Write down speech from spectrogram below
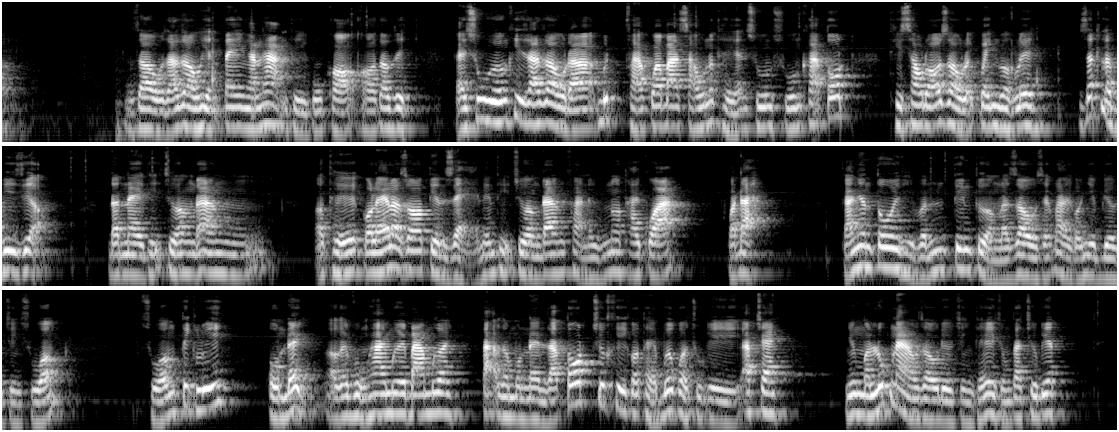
Dầu, giá dầu hiện tay ngắn hạn thì cũng khó khó giao dịch. Cái xu hướng khi giá dầu đã bứt phá qua 36 nó thể hiện xu hướng xuống khá tốt thì sau đó dầu lại quay ngược lên. Rất là vi diệu. Đợt này thị trường đang ở thế có lẽ là do tiền rẻ nên thị trường đang phản ứng nó thái quá quá đà. Cá nhân tôi thì vẫn tin tưởng là dầu sẽ phải có nhịp điều chỉnh xuống xuống tích lũy, ổn định ở cái vùng 20 30 tạo ra một nền giá tốt trước khi có thể bước vào chu kỳ uptrend. Nhưng mà lúc nào dầu điều chỉnh thế thì chúng ta chưa biết,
